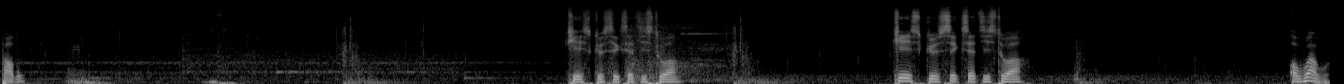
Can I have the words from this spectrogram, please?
Pardon? Qu'est-ce que c'est que cette histoire? Qu'est-ce que c'est que cette histoire? Oh waouh!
